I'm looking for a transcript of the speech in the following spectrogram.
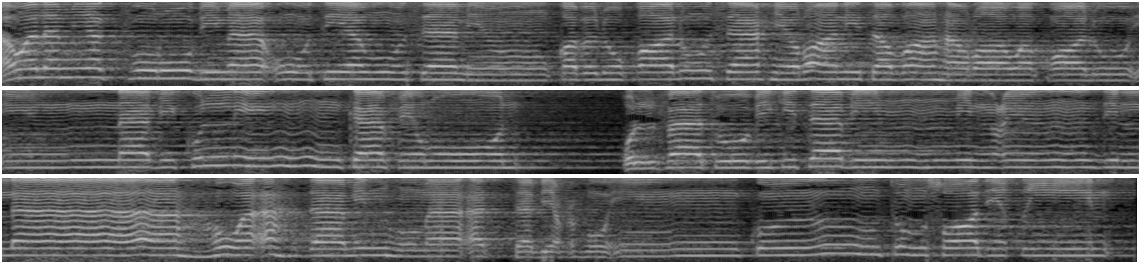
أولم يكفروا بما أوتي موسى من قبل قالوا ساحران تظاهرا وقالوا إنا بكل كافرون قل فاتوا بكتاب من عند الله هو أهدى منه ما أتبعه إن كنتم صادقين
